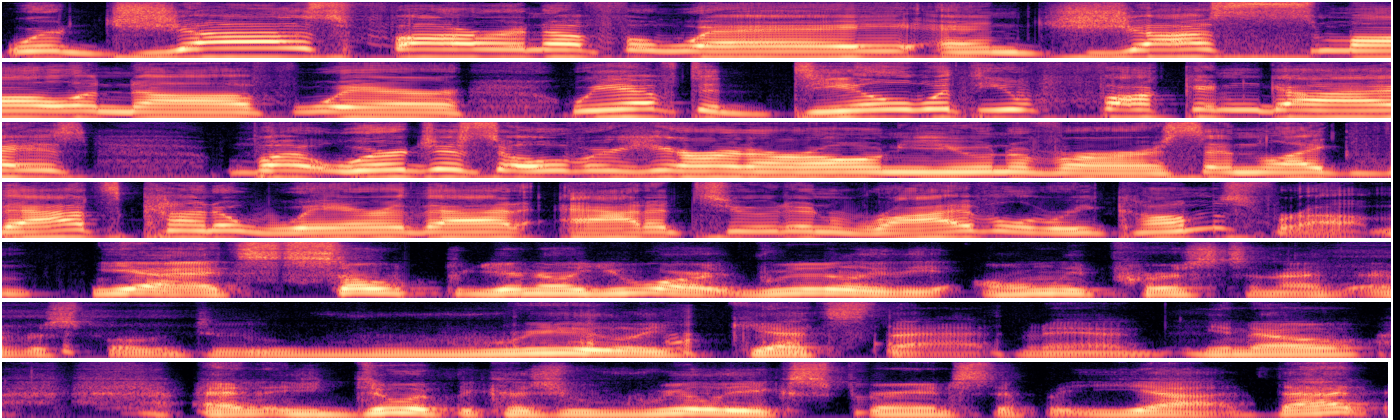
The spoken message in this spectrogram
we're just far enough away and just small enough where we have to deal with you fucking guys but we're just over here in our own universe and like that's kind of where that attitude and rivalry comes from Yeah, it's so you know you are really the only person I've ever spoken to who really gets that, man. You know, and you do it because you really experienced it. But yeah, that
